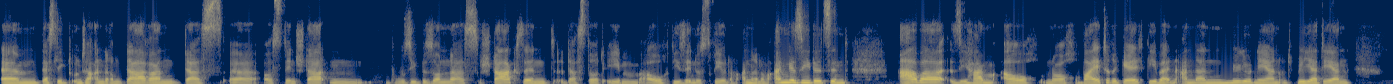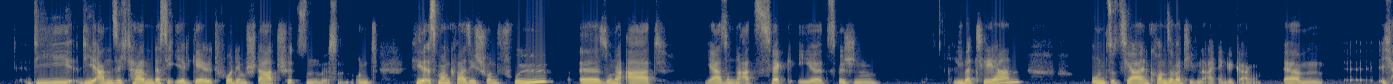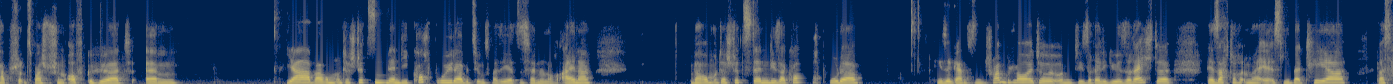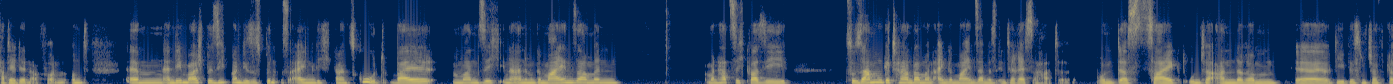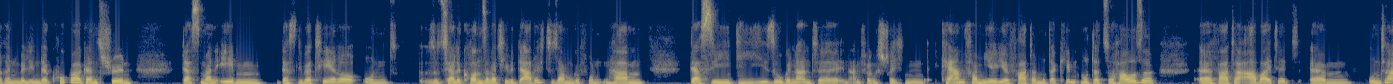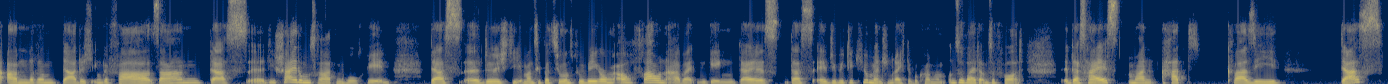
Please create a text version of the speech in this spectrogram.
Ähm, das liegt unter anderem daran, dass äh, aus den Staaten, wo sie besonders stark sind, dass dort eben auch diese Industrie und auch andere noch angesiedelt sind. Aber sie haben auch noch weitere Geldgeber in anderen Millionären und Milliardären, die die Ansicht haben, dass sie ihr Geld vor dem Staat schützen müssen. Und hier ist man quasi schon früh äh, so eine Art, ja, so eine Art Zweckehe zwischen Libertären und sozialen Konservativen eingegangen. Ähm, ich habe zum Beispiel schon oft gehört, ähm, ja, warum unterstützen denn die Kochbrüder, beziehungsweise jetzt ist ja nur noch einer, warum unterstützt denn dieser Kochbruder diese ganzen Trump-Leute und diese religiöse Rechte? Der sagt doch immer, er ist libertär was hat er denn davon? Und ähm, an dem Beispiel sieht man dieses Bündnis eigentlich ganz gut, weil man sich in einem gemeinsamen, man hat sich quasi zusammengetan, weil man ein gemeinsames Interesse hatte. Und das zeigt unter anderem äh, die Wissenschaftlerin Melinda Cooper ganz schön, dass man eben das Libertäre und soziale Konservative dadurch zusammengefunden haben, dass sie die sogenannte, in Anführungsstrichen, Kernfamilie, Vater, Mutter, Kind, Mutter zu Hause, äh, Vater arbeitet, ähm, unter anderem dadurch in Gefahr sahen, dass äh, die Scheidungsraten hochgehen, dass äh, durch die Emanzipationsbewegung auch Frauen arbeiten gingen, dass, dass LGBTQ-Menschenrechte bekommen haben und so weiter und so fort. Das heißt, man hat quasi das,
